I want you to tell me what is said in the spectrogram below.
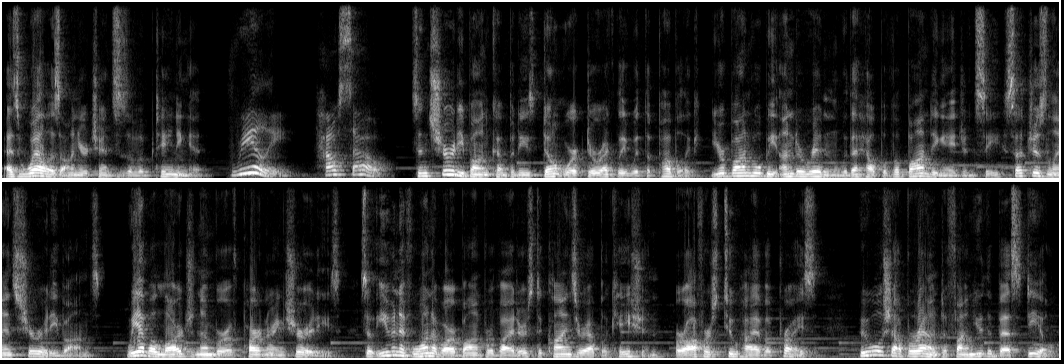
as well as on your chances of obtaining it. Really? How so? Since surety bond companies don't work directly with the public, your bond will be underwritten with the help of a bonding agency, such as Lance Surety Bonds. We have a large number of partnering sureties, so even if one of our bond providers declines your application or offers too high of a price, we will shop around to find you the best deal.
